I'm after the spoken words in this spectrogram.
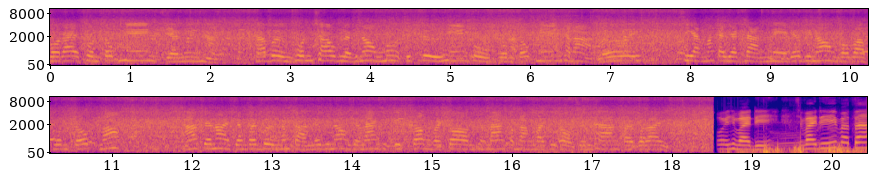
บ่ได้คนตกแห้งเดี๋ยวนี้ฮะถ้าเบิ่งคนเช่าเลยพี่น้องมืดตื้อแห้งโผคนตกแห้งขนาดเลย เสียงมันก็อยากดังแน่เด้อพี่น้องเพราะว่าฝนตกเนาะ เอาจะหน่อยจังไปเบิ่งน้ำกันเลยพี่น้องจะนั่งที่ติดกล้องไว้ก่อนจะนั่งกำลังมาที่ออกเดินทางไปบ่ไรโอ้ยสบายดีสบายดีป้าตา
